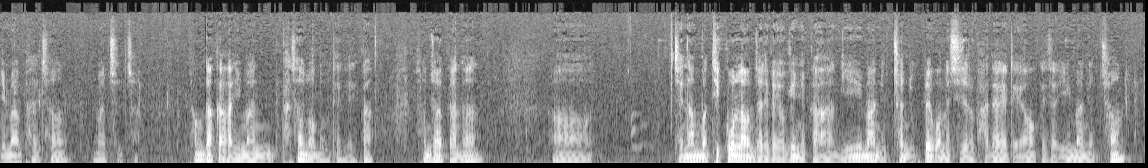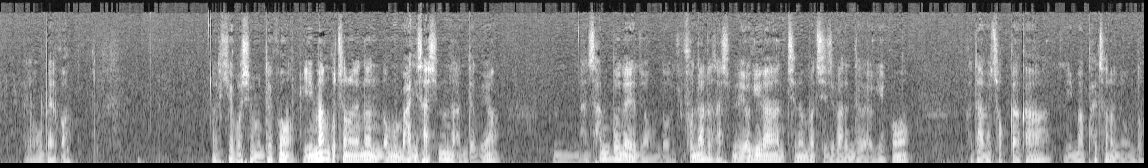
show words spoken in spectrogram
28,000, 27,000. 평당가가 28,000원 정도 되니까 손절가는 어 지난번 딛고 올라온 자리가 여기니까 26,600원은 지지를 받아야 돼요. 그래서 26,500원. 이렇게 보시면 되고, 29,000원에는 너무 많이 사시면 안 되고요. 음, 한 3분의 1 정도. 이렇게 분할로 사시면, 여기가 지난번 지지받은 데가 여기고, 그 다음에 저가가 28,000원 정도.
